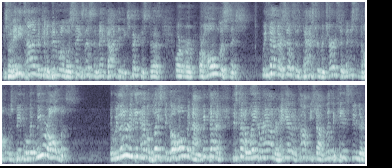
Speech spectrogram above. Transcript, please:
And so at any time it could have been one of those things. Listen, man, God didn't expect this to us. Or, or, or homelessness. We found ourselves as pastor of a church that ministered to homeless people that we were homeless. That we literally didn't have a place to go home at night. We'd kind of just kind of wait around or hang out at a coffee shop and let the kids do their,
